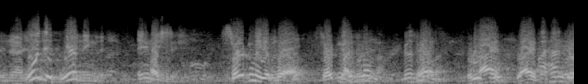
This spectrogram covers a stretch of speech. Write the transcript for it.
In, Would it? In English. In English. Certainly it will. Certainly. Miss Miss yes. Right, right. I hand you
